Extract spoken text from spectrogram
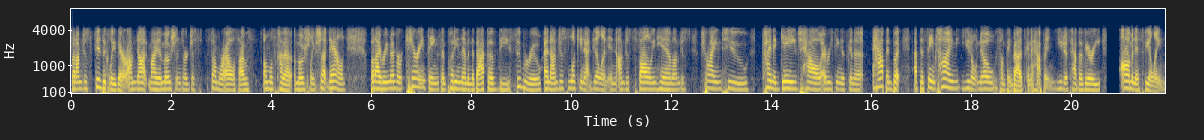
but I'm just physically there. I'm not my emotions are just somewhere else. I was almost kind of emotionally shut down. But I remember carrying things and putting them in the back of the Subaru, and I'm just looking at Dylan and I'm just following him. I'm just trying to kind of gauge how everything is going to happen. But at the same time, you don't know something bad's going to happen. You just have a very ominous feeling.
